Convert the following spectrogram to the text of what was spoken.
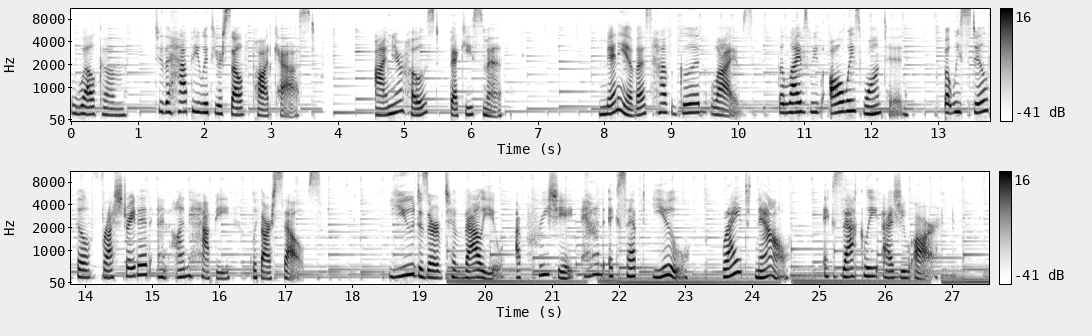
Welcome to the Happy with Yourself podcast. I'm your host, Becky Smith. Many of us have good lives, the lives we've always wanted, but we still feel frustrated and unhappy with ourselves. You deserve to value, appreciate, and accept you right now, exactly as you are.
